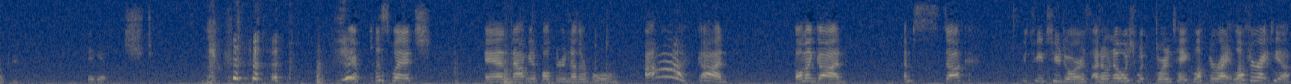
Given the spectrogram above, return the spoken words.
Okay. Take it. Okay, I pulled the switch, and now I'm gonna fall through another hole. Ah, God. Oh my God. I'm stuck between two doors. I don't know which wi- door to take. Left or right? Left or right, Tia?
